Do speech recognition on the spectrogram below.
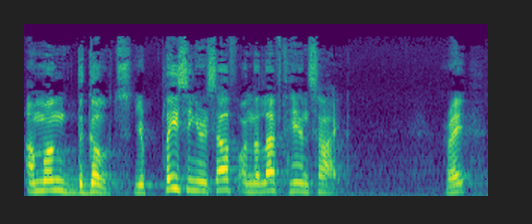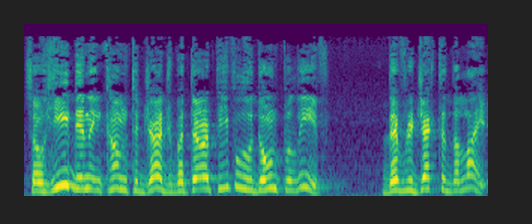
among the goats. You're placing yourself on the left hand side. Right? So he didn't come to judge, but there are people who don't believe. They've rejected the light.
